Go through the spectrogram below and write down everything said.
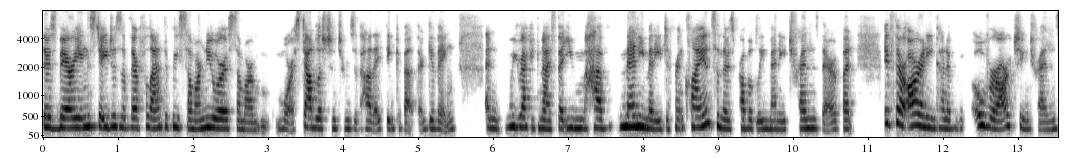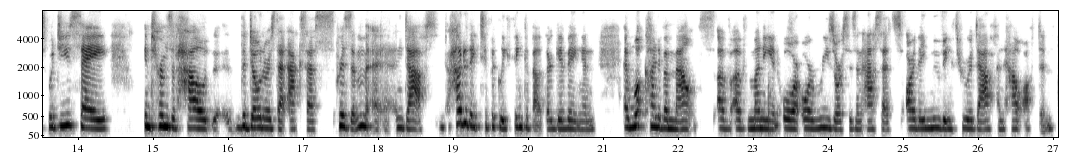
there's varying stages of their philanthropy. Some are newer, some are more established in terms of how they think about their giving. And we recognize that you have many, many different clients, and there's probably many trends there. But if there are any kind of overarching trends, would you say in terms of how the donors that access prism uh, and dafs how do they typically think about their giving and and what kind of amounts of, of money and or or resources and assets are they moving through a daf and how often?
